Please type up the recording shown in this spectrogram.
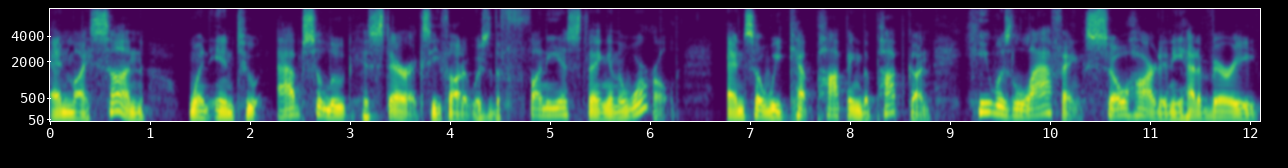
And my son went into absolute hysterics. He thought it was the funniest thing in the world. And so we kept popping the pop gun. He was laughing so hard and he had a very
